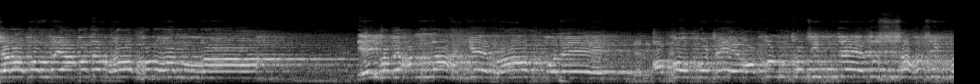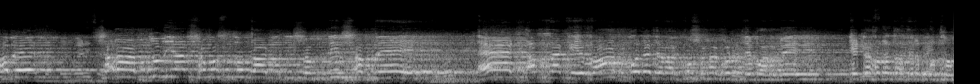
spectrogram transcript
যারা বলবে আমাদের রব হলো আল্লাহ এইভাবে আল্লাহকে রব বলে অকপটে অকুণ্ঠ চিত্তে দুঃসাহসিক ভাবে সারা দুনিয়ার সমস্ত তাগুতি শক্তির সামনে এক আল্লাহকে রব বলে যারা ঘোষণা করতে পারবে এটা হলো তাদের প্রথম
